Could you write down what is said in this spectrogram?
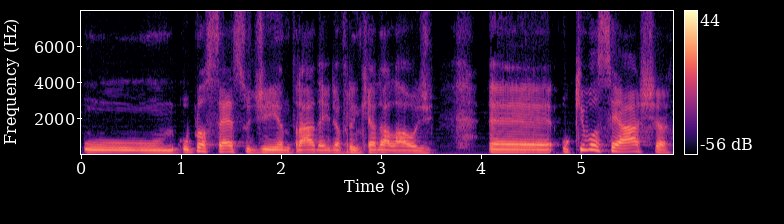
o, o processo de entrada aí da franquia da Loud. É, o que você acha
